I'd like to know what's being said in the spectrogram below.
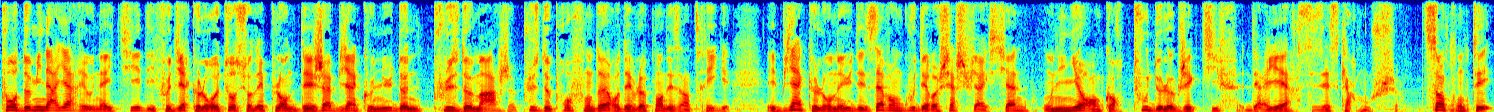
Pour Dominaria Reunited, il faut dire que le retour sur des plans déjà bien connus donne plus de marge, plus de profondeur au développement des intrigues, et bien que l'on ait eu des avant-goûts des recherches phyrexianes, on ignore encore tout de l'objectif derrière ces escarmouches. Sans compter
